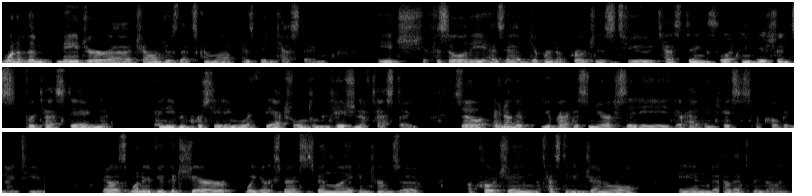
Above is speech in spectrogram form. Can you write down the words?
One of the major uh, challenges that's come up has been testing. Each facility has had different approaches to testing, selecting patients for testing, and even proceeding with the actual implementation of testing. So I know that you practice in New York City, there have been cases of COVID 19. I was wondering if you could share what your experience has been like in terms of approaching testing in general and how that's been going.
